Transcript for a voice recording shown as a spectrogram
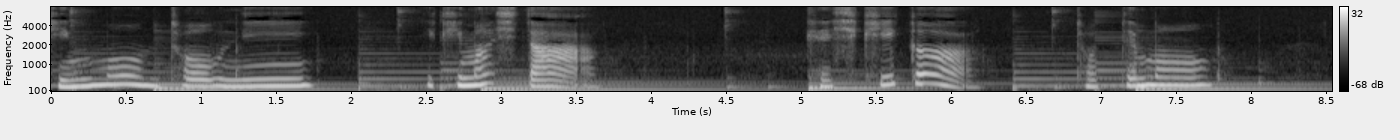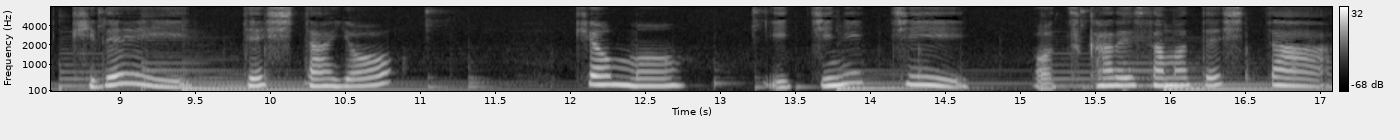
金門島に行きました。景色がとっても綺麗でしたよ。今日も一日お疲れ様でした。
